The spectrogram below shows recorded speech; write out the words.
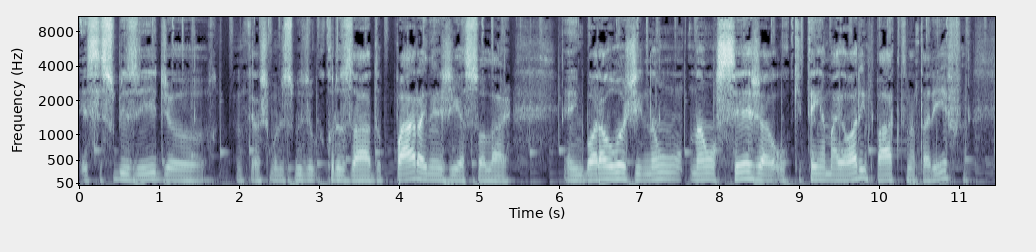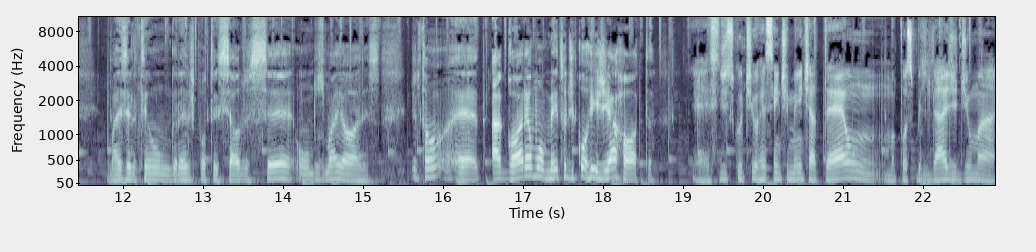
esse subsídio, que ela chama de subsídio cruzado para a energia solar, é, embora hoje não, não seja o que tenha maior impacto na tarifa, mas ele tem um grande potencial de ser um dos maiores. Então, é, agora é o momento de corrigir a rota. É, se discutiu recentemente até um, uma possibilidade de uma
